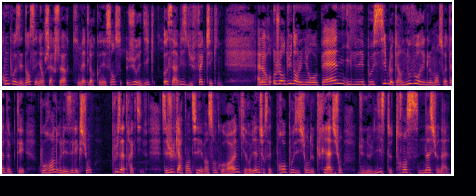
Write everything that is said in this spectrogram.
composé d'enseignants-chercheurs qui mettent leurs connaissances juridiques au service du fact-checking. Alors aujourd'hui dans l'Union européenne, il est possible qu'un nouveau règlement soit adopté pour rendre les élections C'est Jules Carpentier et Vincent Couronne qui reviennent sur cette proposition de création d'une liste transnationale.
